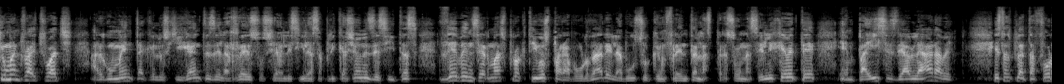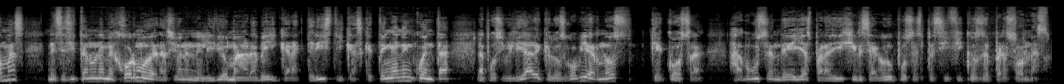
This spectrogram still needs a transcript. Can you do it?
Human Rights Watch argumenta que los gigantes de las redes sociales y las aplicaciones de citas deben ser más proactivos para abordar el abuso que enfrentan las personas LGBT en países de habla árabe. Estas plataformas necesitan una mejor moderación en el idioma árabe y características que tengan en cuenta la posibilidad de que los gobiernos qué cosa, abusen de ellas para dirigirse a grupos específicos de personas.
